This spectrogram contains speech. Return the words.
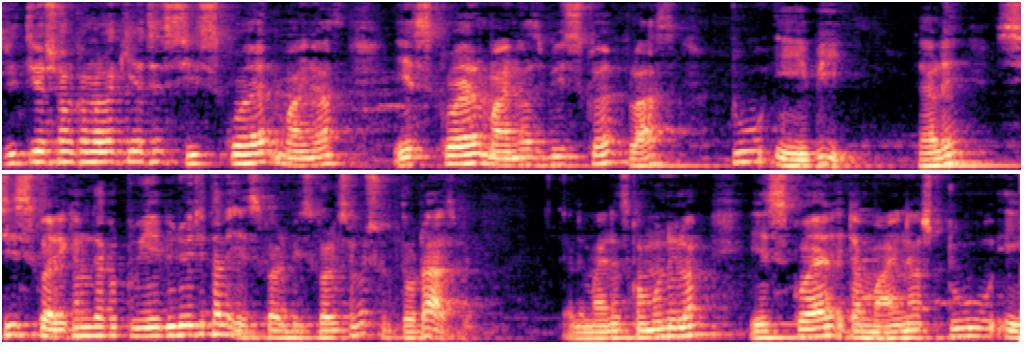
তৃতীয় সংখ্যামালা কি আছে? C square minus A square minus B square plus two A B তাহলে সি স্কোয়ার এখানে দেখো টু এ বি রয়েছে, তাহলে এ স্কোয়ার বি স্কোয়ারের সঙ্গে সূত্রটা আসবে। তাহলে মাইনাস কমন নিলাম। এ স্কোয়ার এটা মাইনাস টু এ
